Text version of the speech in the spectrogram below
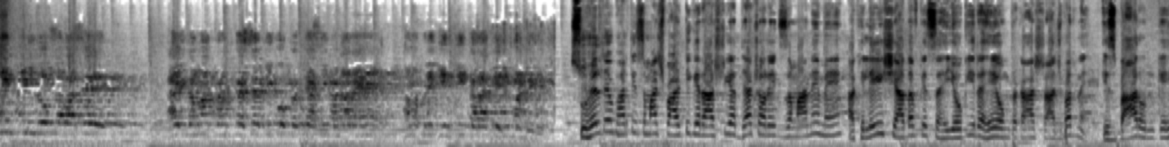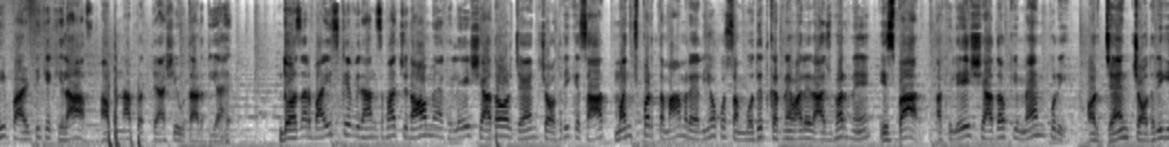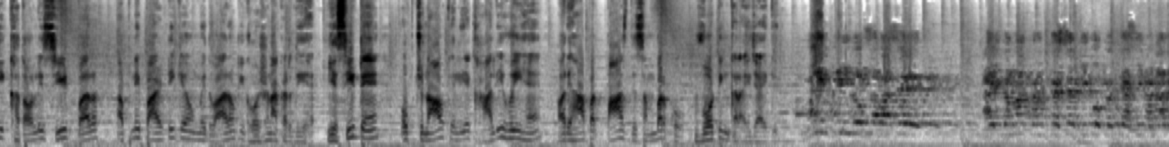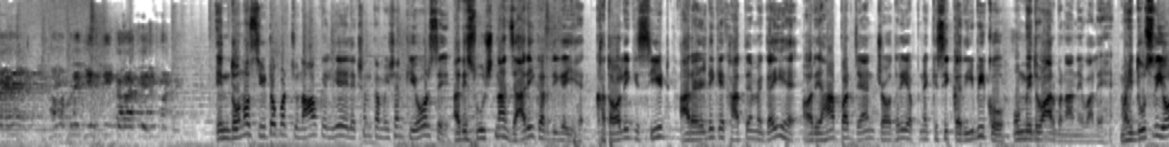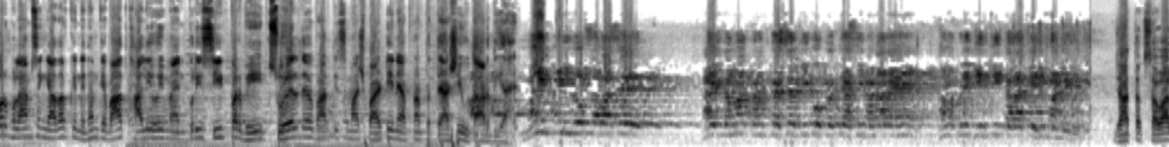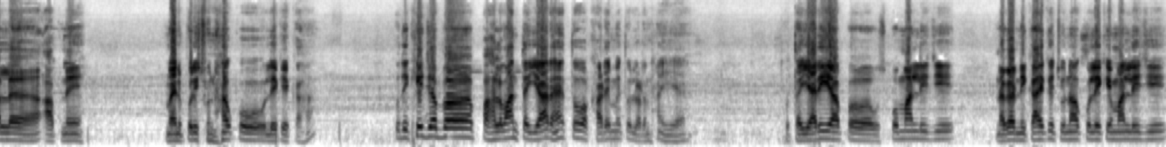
मैनपुरी लोकसभा से कश्यप जी को प्रत्याशी बना रहे हैं। हम अपनी गिनती करा के ही मानेंगे सुहेल देव भारतीय समाज पार्टी के राष्ट्रीय अध्यक्ष और एक जमाने में अखिलेश यादव के सहयोगी रहे ओम प्रकाश राजभर ने इस बार उनके ही पार्टी के खिलाफ अपना प्रत्याशी उतार दिया है। 2022 के विधानसभा चुनाव में अखिलेश यादव और जयंत चौधरी के साथ मंच पर तमाम रैलियों को संबोधित करने वाले राजभर ने इस बार अखिलेश यादव की मैनपुरी और जयंत चौधरी की खतौली सीट पर अपनी पार्टी के उम्मीदवारों की घोषणा कर दी है। ये सीटें उपचुनाव के लिए खाली हुई हैं और यहाँ पर 5 दिसंबर को वोटिंग कराई जाएगी। लोकसभा हम अपनी गिनती करा के ही इन दोनों सीटों पर चुनाव के लिए इलेक्शन कमीशन की ओर से अधिसूचना जारी कर दी गई है। खतौली की सीट आरएलडी के खाते में गई है और यहाँ पर जयंत चौधरी अपने किसी करीबी को उम्मीदवार बनाने वाले हैं। वहीं दूसरी ओर मुलायम सिंह यादव के निधन के बाद खाली हुई मैनपुरी सीट पर भी सुहेल देव भारतीय समाज पार्टी ने अपना प्रत्याशी उतार दिया है। लोकसभा से रमाकांत कश्यप जी को प्रत्याशी बना रहे हैं। हम अपनी गिनती करा के ही मानेंगे जहाँ तक सवाल आपने मैनपुरी चुनाव को लेके कहा। तो देखिए, जब पहलवान तैयार हैं तो अखाड़े में तो लड़ना ही है। तो तैयारी आप उसको मान लीजिए, नगर निकाय के चुनाव को लेके मान लीजिए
